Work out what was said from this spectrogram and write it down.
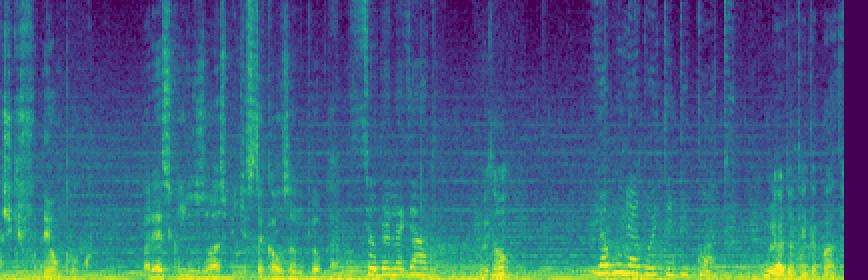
Acho que fudeu um pouco. Parece que um dos hóspedes está causando problema. Seu delegado, Pois não? e a mulher do 84? Mulher do 84.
